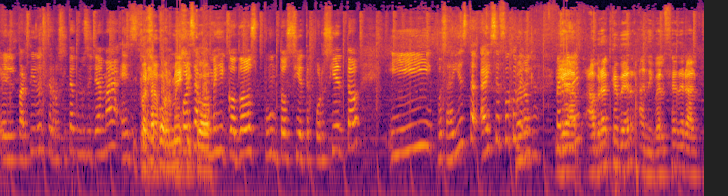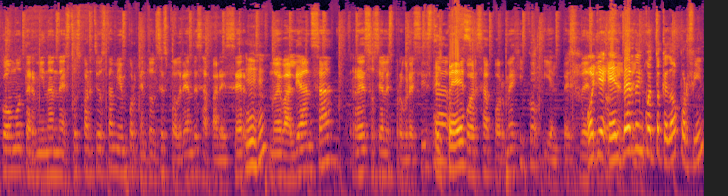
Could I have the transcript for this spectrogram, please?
El partido este Rosita, ¿cómo se llama? Este, Fuerza por México. Fuerza por México 2.7%. Y pues ahí está, ahí se fue con Bueno, el y ha- habrá que ver a nivel federal cómo terminan estos partidos también, porque entonces podrían desaparecer. Nueva Alianza, redes sociales progresistas, PES. Fuerza por México y el PES. Oye, ¿el verde en cuánto quedó por fin?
